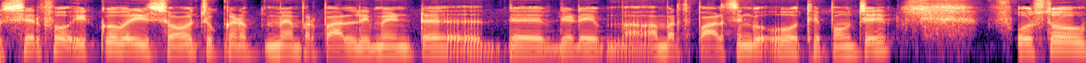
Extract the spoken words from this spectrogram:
ਸਿਰਫ ਉਹ ਇੱਕੋ ਵਾਰੀ ਸਹੁੰ ਚੁੱਕਣ ਮੈਂਬਰ ਪਾਰਲੀਮੈਂਟ ਦੇ ਜਿਹੜੇ ਅਮਰਤਪਾਲ ਸਿੰਘ ਉਹ ਉੱਥੇ ਪਹੁੰਚੇ। ਉਸ ਤੋਂ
